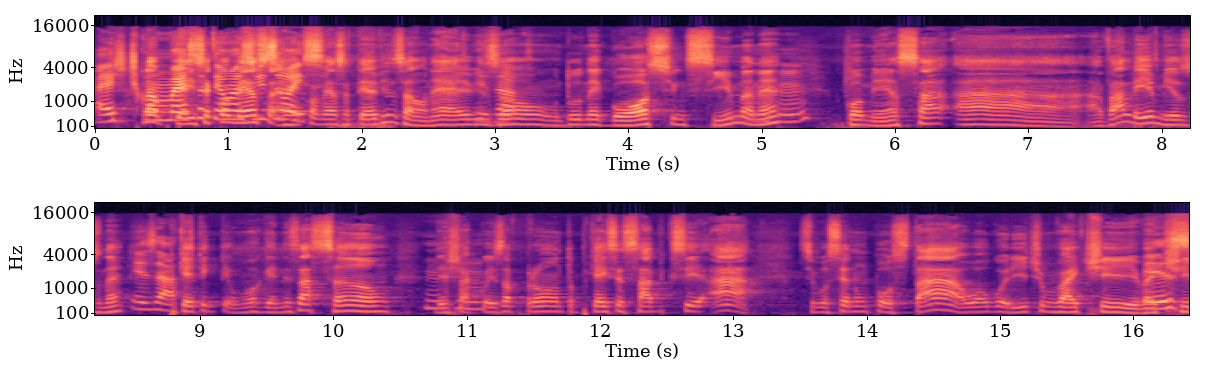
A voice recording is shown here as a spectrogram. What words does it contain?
Aí a gente Não, começa você a ter umas começa, é, visões. começa a ter a visão, né? A visão do negócio em cima, né? Uhum. Começa a, a valer mesmo, né? Exato. Uhum. Porque aí tem que ter uma organização, deixar a coisa pronta, porque aí você sabe que se, ah, se você não postar, o algoritmo vai te, vai te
